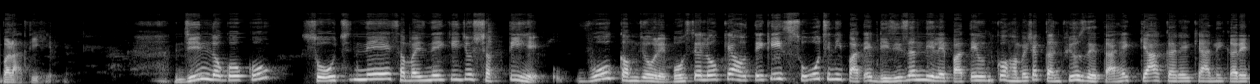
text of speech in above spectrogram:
बढ़ाती है। जिन लोगों को सोचने समझने की जो शक्ति है वो कमज़ोर है। बहुत से लोग क्या होते हैं कि सोच नहीं पाते डिसीज़न नहीं ले पाते उनको हमेशा कंफ्यूज देता है क्या करे क्या नहीं करे।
